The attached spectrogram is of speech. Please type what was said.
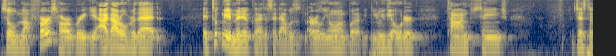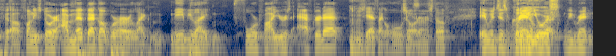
so my first heartbreak, yeah, I got over that. It took me a minute, 'cause like I said, that was early on. But you know, you get older, times change. Just a, funny story. I met back up with her like maybe like four or five years after that. She has like a whole daughter and stuff. It was just Could've been yours. we rent,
